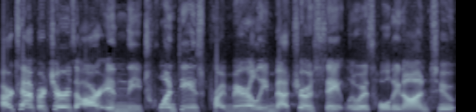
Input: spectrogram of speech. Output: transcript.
Our temperatures are in the 20s, primarily Metro St. Louis holding on to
